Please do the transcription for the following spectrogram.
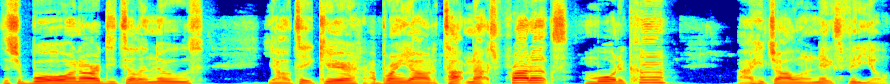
this your boy ONR Detailing News. Y'all take care. I bring y'all the top notch products. More to come. I'll hit y'all on the next video.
